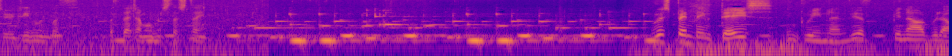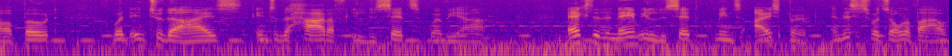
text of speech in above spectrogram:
to Greenland with, with Better Moments this time. We're spending days in Greenland. We have been out with our boat, went into the ice, into the heart of Ilulissat, where we are. Actually, the name Ilulissat means iceberg, and this is what it's all about.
